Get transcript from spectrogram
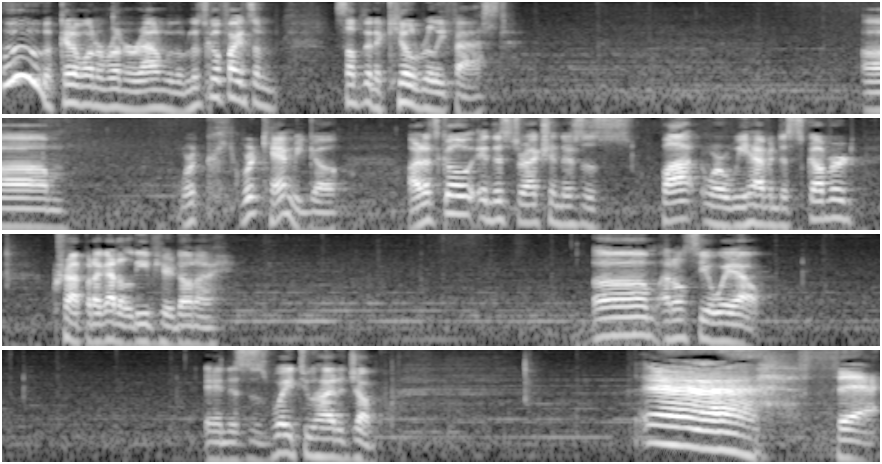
Woohoo! I kind of want to run around with him. Let's go find some something to kill really fast. Um, where where can we go? All right, let's go in this direction. There's a spot where we haven't discovered. Crap, but I gotta leave here, don't I? Um, I don't see a way out. And this is way too high to jump. Ah, fat.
